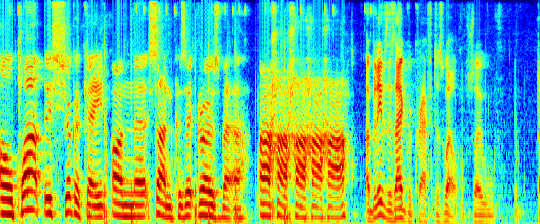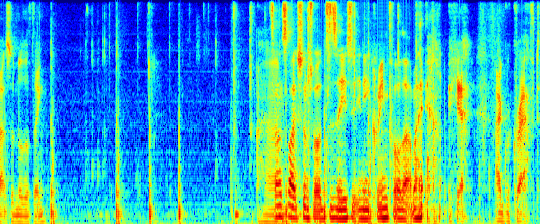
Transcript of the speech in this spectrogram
I'll plant this sugarcane on uh, sand because it grows better. Ah ha ha ha ha. I believe there's agricraft as well, so that's another thing. Um, Sounds like some sort of disease that you need cream for, that mate. yeah, agricraft.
